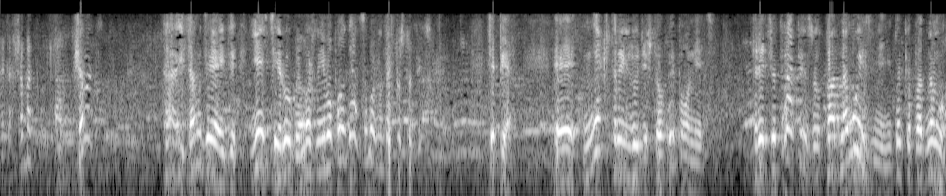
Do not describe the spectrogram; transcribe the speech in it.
Это шаббат. Шаббат. Да, и там, где есть и можно его полагаться, можно так поступить. Теперь, э, некоторые люди, чтобы выполнить третью трапезу, по одному изменению, только по одному,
